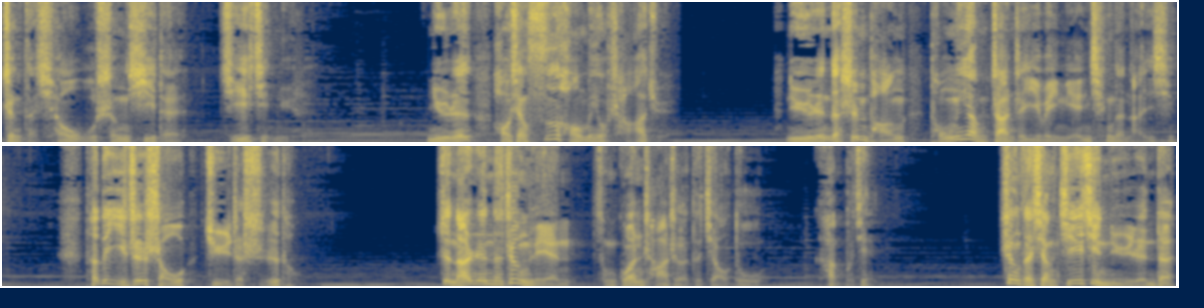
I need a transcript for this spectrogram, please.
正在悄无声息地接近女人。女人好像丝毫没有察觉。女人的身旁同样站着一位年轻的男性，他的一只手举着石头。这男人的正脸从观察者的角度看不见，正在向接近女人的、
